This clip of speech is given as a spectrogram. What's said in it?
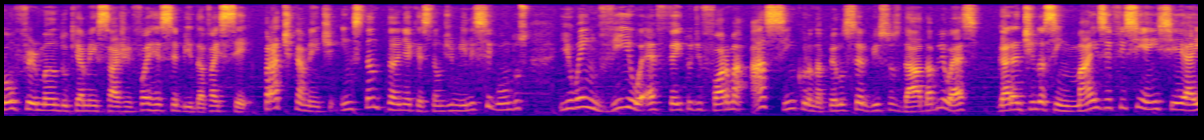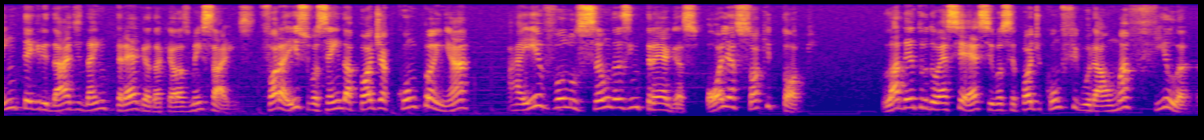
confirmando que a mensagem foi recebida vai ser praticamente instantânea, questão de milissegundos, e o envio é feito de forma assíncrona pelos serviços da AWS, garantindo assim mais eficiência e a integridade da entrega daquelas mensagens. Fora isso, você ainda pode acompanhar a evolução das entregas. Olha só que top! Lá dentro do SS você pode configurar uma fila,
